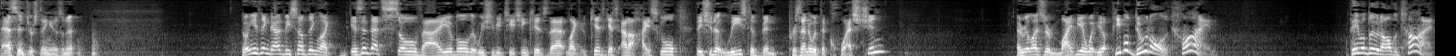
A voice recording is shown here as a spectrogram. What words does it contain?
That's interesting, isn't it? Don't you think that'd be something like, isn't that so valuable that we should be teaching kids that? Like, if kids gets out of high school, they should at least have been presented with the question and realize there might be a way. You know, people do it all the time. People do it all the time.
